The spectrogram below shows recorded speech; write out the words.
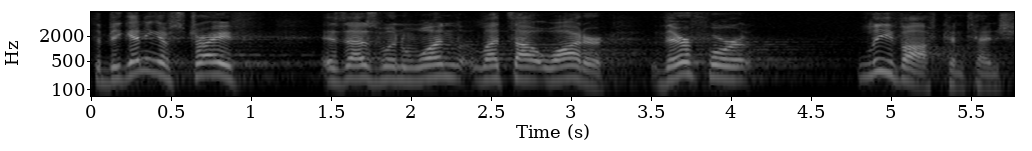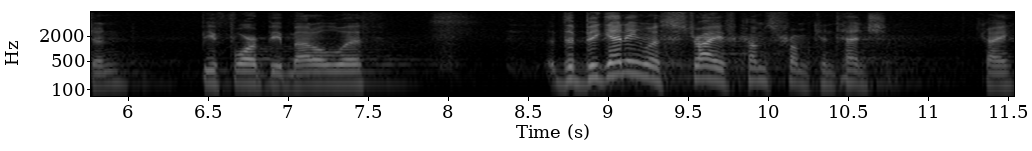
The beginning of strife is as when one lets out water. Therefore, leave off contention before be meddled with. The beginning with strife comes from contention. Okay?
